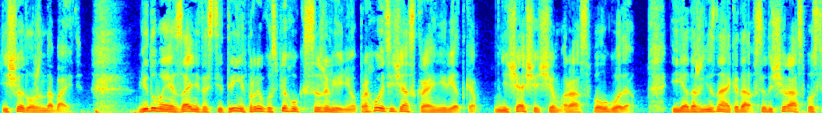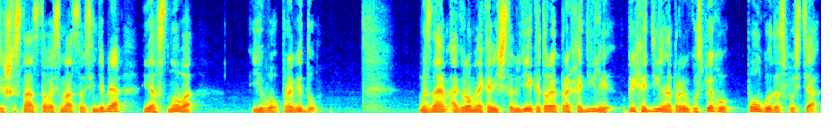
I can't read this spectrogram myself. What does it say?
Еще я должен добавить. Ввиду моей занятости, тренинг «Прорыв к успеху», к сожалению, проходит сейчас крайне редко, не чаще, чем раз в полгода. И я даже не знаю, когда в следующий раз, после 16-18 сентября, я снова его проведу. Мы знаем огромное количество людей, которые проходили, приходили на прорыв к успеху полгода спустя,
